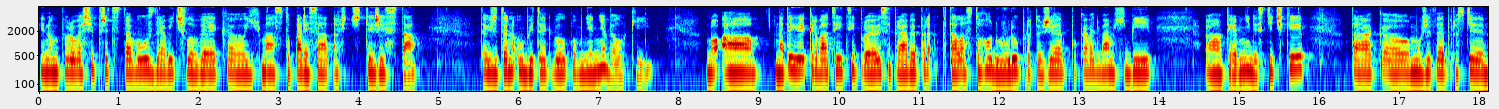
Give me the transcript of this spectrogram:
Jenom pro vaši představu, zdravý člověk eh, jich má 150 až 400, takže ten úbytek byl poměrně velký. No a na ty krvácející projevy se právě ptala z toho důvodu, protože pokud vám chybí eh, krevní destičky, tak uh, můžete prostě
